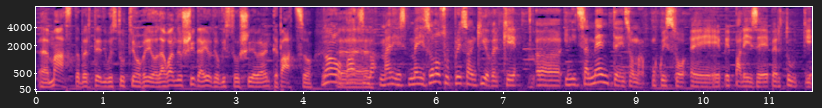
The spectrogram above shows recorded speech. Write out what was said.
eh, must per te di quest'ultimo periodo. Da quando è uscita io ti ho visto uscire veramente pazzo. No no eh... pazzo ma, ma, ne sono sorpreso anch'io perché uh, inizialmente insomma questo è, è, palese per tutti.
